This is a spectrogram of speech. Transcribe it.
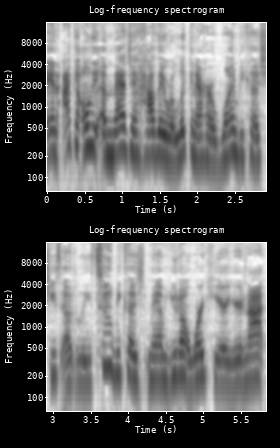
And I can only imagine how they were looking at her. One, because she's elderly. Two, because ma'am, you don't work here. You're not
